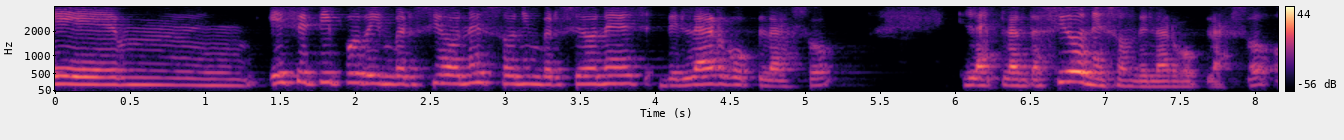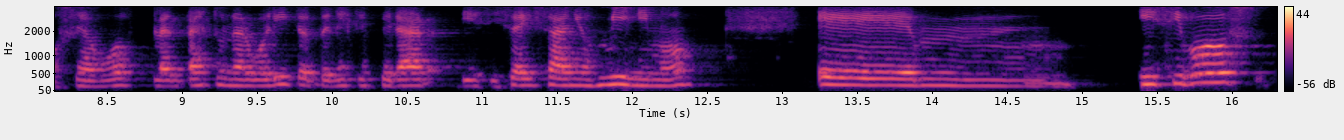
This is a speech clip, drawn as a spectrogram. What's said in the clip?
Em, ese tipo de inversiones son inversiones de largo plazo. Las plantaciones son de largo plazo, o sea, vos plantaste un arbolito, tenés que esperar 16 años mínimo. Em, y si vos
